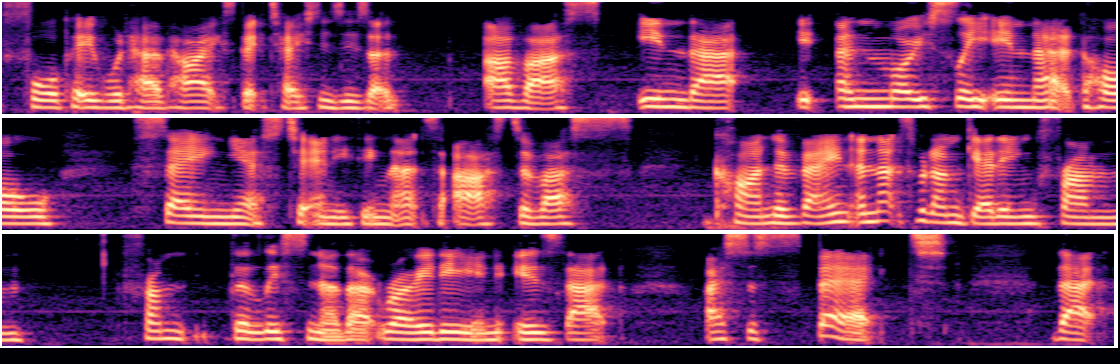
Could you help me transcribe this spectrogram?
for people to have high expectations is uh, of us in that, and mostly in that whole saying yes to anything that's asked of us kind of vein. And that's what I'm getting from from the listener that wrote in is that I suspect that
